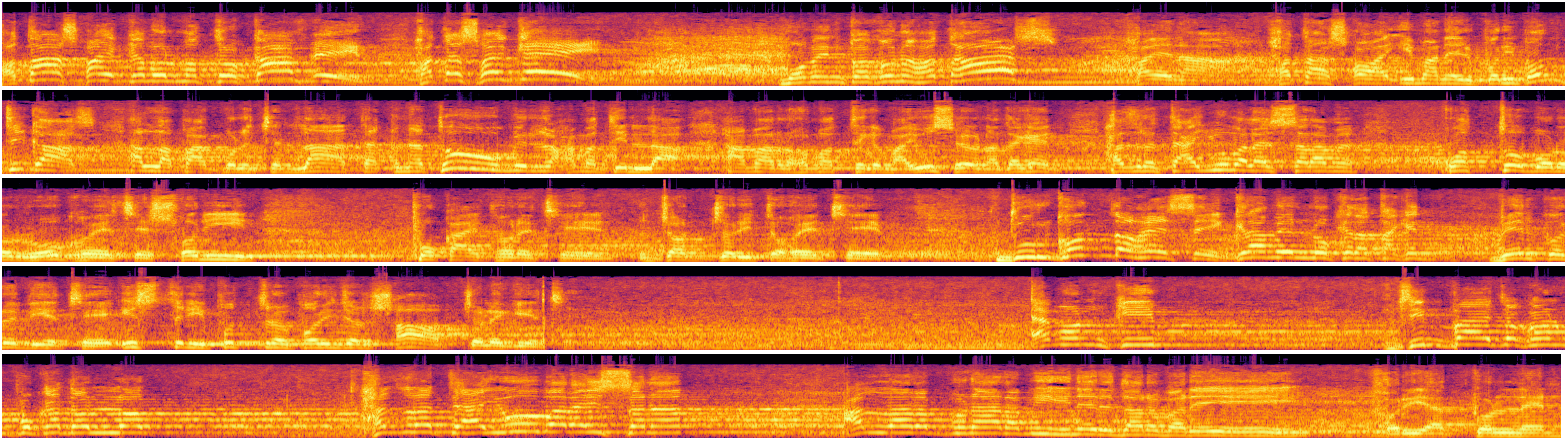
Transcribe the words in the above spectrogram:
হতাশ হয় কেবলমাত্র কাফের। হতাশ হয় কে? মোমেন কখনো হতাশ হয় না। হতাশ হওয়া ইমানের পরিপন্থী কাজ। আল্লাহ পাক বলেছেন, লা আমার রহমত থেকে মায়ুস হয়েও না। দেখেন, হযরত আইয়ুব আলাইহিস কত বড় রোগ হয়েছে, শরীর পোকায় ধরেছে, জর্জরিত হয়েছে, দুর্গন্ধ হয়েছে। গ্রামের লোকেরা তাকে বের করে দিয়েছে, স্ত্রী, পুত্র, পরিজন সব চলে গিয়েছে। এমনকি জিব্বায় যখন পোকা ধরল হজরত আয়ুব আলাইসালাম আল্লাহ রাব্বুল আলামিনের দরবারে ফরিয়াদ করলেন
